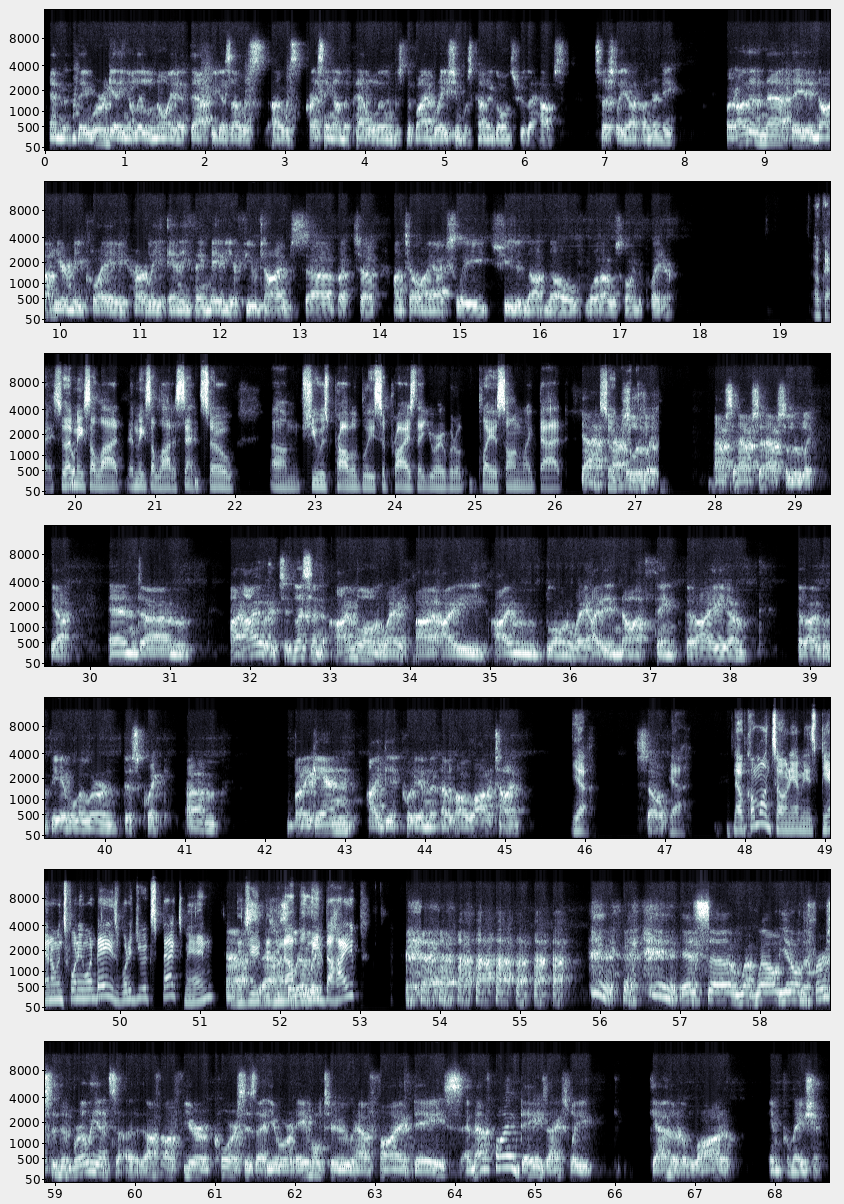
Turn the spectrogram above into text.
and they were getting a little annoyed at that because I was I was pressing on the pedal and it was the vibration was kind of going through the house, especially underneath. But other than that, they did not hear me play hardly anything, maybe a few times, uh, but uh, until I actually, she did not know what I was going to play her. Okay, so that makes a lot. That makes a lot of sense. So um, she was probably surprised that you were able to play a song like that. Yeah, so absolutely, abs- abs- absolutely, yeah. And um, I, I listen. I'm blown away. I, I I'm blown away. I did not think that I um, that I would be able to learn this quick. Um, but again, I did put in a, a lot of time. Yeah. So yeah, now, come on, Tony. I mean, it's piano in 21 days. What did you expect, man? Did you, did you not believe the hype? it's uh, well, you know, the first, the brilliance uh, of, of your course is that you were able to have five days, and that five days actually gathered a lot of information,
